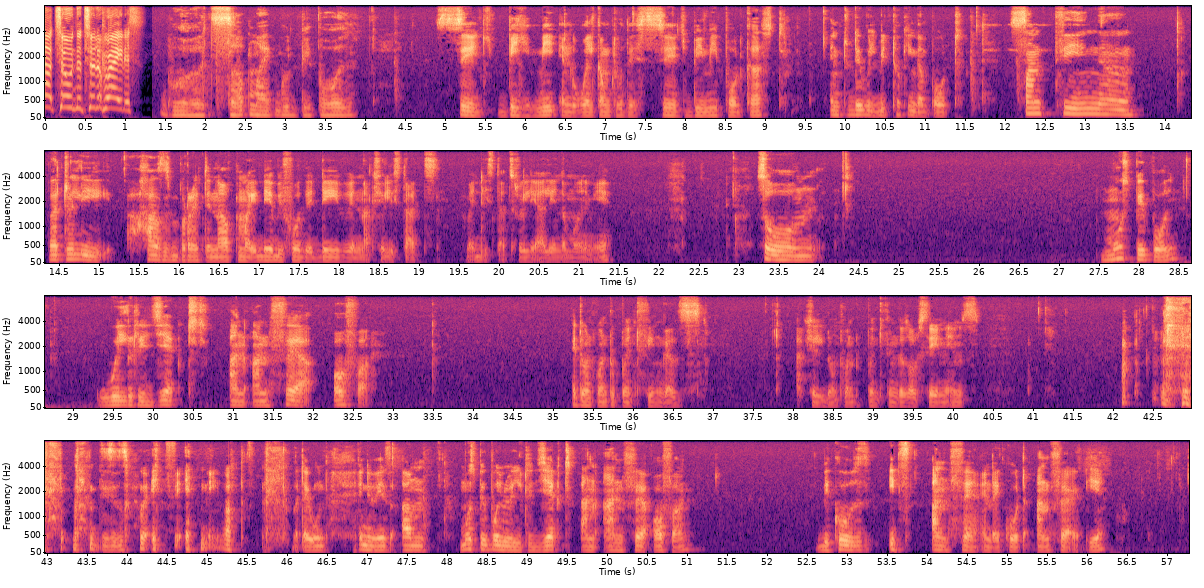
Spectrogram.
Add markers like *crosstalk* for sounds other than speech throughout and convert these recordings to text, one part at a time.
now tuned into the greatest. What's up, my good people? Sage Be Me, and welcome to the Sage Be Me podcast. And today we'll be talking about something uh, that really has brightened up my day before the day even actually starts. My day starts really early in the morning, yeah. So, um, most people will reject an unfair offer. I don't want to point fingers. Actually, don't want to point fingers or say names. *laughs* this is why I say a name, but I won't. Anyways, um, most people will reject an unfair offer because it's unfair, and I quote unfair. Yeah.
